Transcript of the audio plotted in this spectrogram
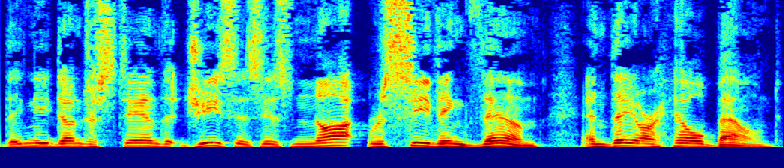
They need to understand that Jesus is not receiving them and they are hell bound.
